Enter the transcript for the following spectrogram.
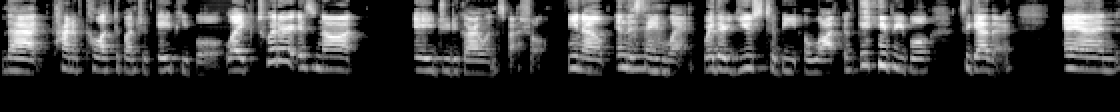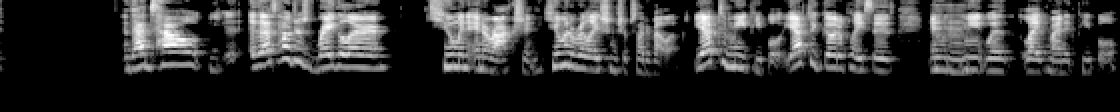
that kind of collect a bunch of gay people. Like Twitter is not a Judy Garland special, you know, in the Mhm. same way where there used to be a lot of gay people together. And that's how that's how just regular human interaction, human relationships are developed. You have to meet people. You have to go to places and Mhm. meet with like-minded people.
